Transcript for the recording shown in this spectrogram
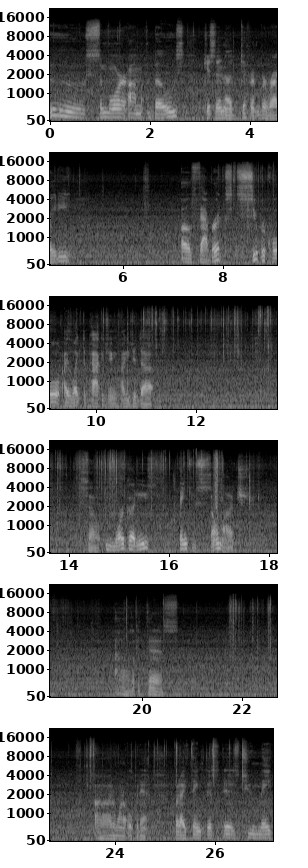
Ooh, some more um, bows, just in a different variety of fabrics. Super cool. I like the packaging, how you did that. So, more goodies. Thank you so much. This. Uh, I don't want to open it. But I think this is to make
